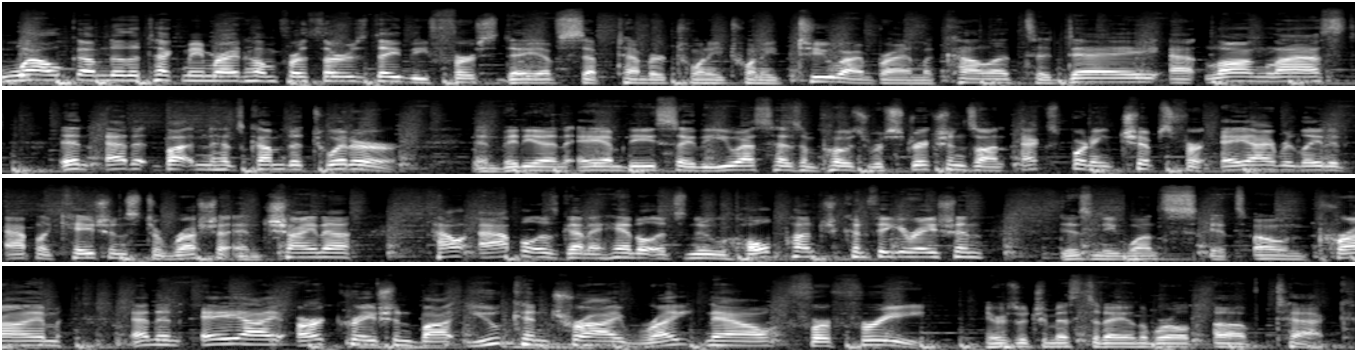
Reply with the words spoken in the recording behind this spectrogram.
Welcome to the Techmeme Ride Home for Thursday, the first day of September 2022. I'm Brian McCullough. Today, at long last, an edit button has come to Twitter. NVIDIA and AMD say the U.S. has imposed restrictions on exporting chips for AI related applications to Russia and China. How Apple is going to handle its new hole punch configuration. Disney wants its own Prime. And an AI art creation bot you can try right now for free. Here's what you missed today in the world of tech.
